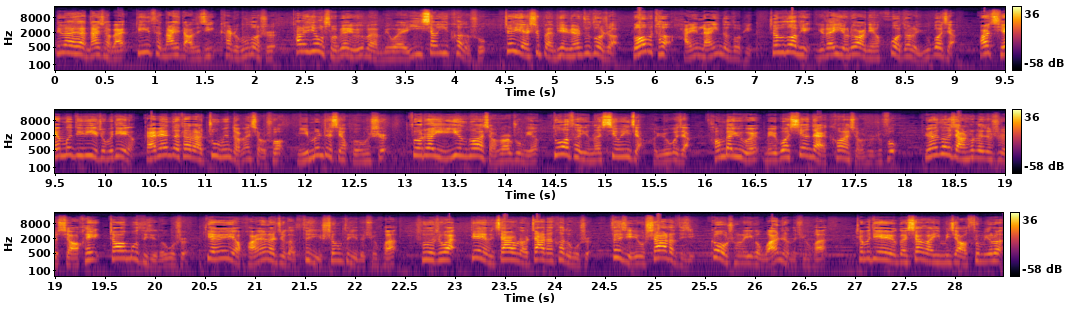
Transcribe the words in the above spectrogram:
另外，在南小白第一次拿起打字机开始工作时，他的右手边有一本名为《一乡一客》的书，这也是本片原著作者罗伯特·海因莱因的作品。这部作品也在一九六二年获得了雨果奖。而《前目的地》这部电影改编自他的著名短篇小说《你们这些回魂师》，作者以硬科幻小说而著名，多次赢得新闻奖和雨果奖，曾被誉为美国现代科幻小说之父。原作讲述的就是小黑招募自己的故事，电影也还原了这个自己生自己的循环。除此之外，电影加入了炸弹客的故事，自己又杀了自己，构成了一个完整的循环。这部电影有个香港译名叫《宿命论》，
